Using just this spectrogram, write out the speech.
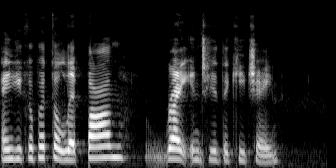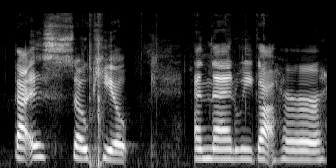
and you could put the lip balm right into the keychain. That is so cute. And then we got her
